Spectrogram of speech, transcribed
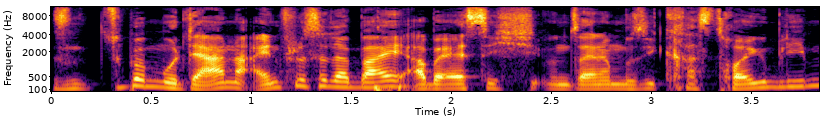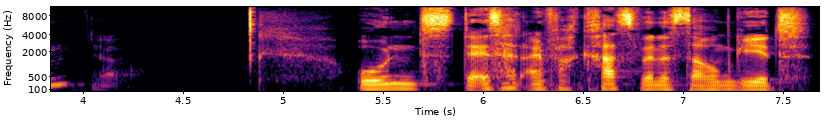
sind super moderne Einflüsse dabei, aber er ist sich und seiner Musik krass treu geblieben. Ja. Und der ist halt einfach krass, wenn es darum geht,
